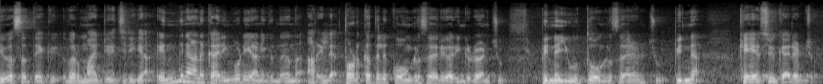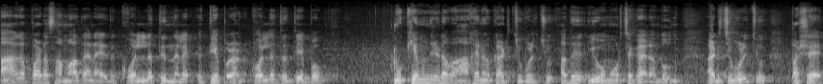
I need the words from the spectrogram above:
ദിവസത്തേക്ക് ഇവർ മാറ്റി വെച്ചിരിക്കുക. എന്തിനാണ് കരിങ്കൊടി കാണിക്കുന്നതെന്ന് അറിയില്ല. തുടക്കത്തിൽ കോൺഗ്രസ്സുകാർ കരിങ്കൊടി കാണിച്ചു പിന്നെ യൂത്ത് കോൺഗ്രസ്സുകാർ കാണിച്ചു പിന്നെ കെ എസ് യുക്കാർ കാണിച്ചു. ആകെപ്പാടെ സമാധാനമായത് കൊല്ലത്ത് ഇന്നലെ എത്തിയപ്പോഴാണ്. കൊല്ലത്ത് എത്തിയപ്പോൾ മുഖ്യമന്ത്രിയുടെ വാഹനമൊക്കെ അടിച്ചു പൊളിച്ചു. അത് യുവമോർച്ചക്കാരാൻ തോന്നുന്നു. അടിച്ചു പൊളിച്ചു. പക്ഷേ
